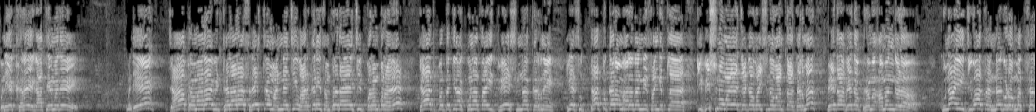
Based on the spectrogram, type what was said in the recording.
पण हे खरं आहे गाथेमध्ये म्हणजे ज्याप्रमाणे विठ्ठलाला श्रेष्ठ मानण्याची वारकरी संप्रदायाची परंपरा आहे त्याच पद्धतीनं कुणाचाही द्वेष न करणे हे सुद्धा तुकाराम महाराजांनी सांगितलं की विष्णुमय जग वैष्णवांचा धर्म भेदा भेद भ्रम अमंगळ. कुणाही जीवाचा न गडो मत्सर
